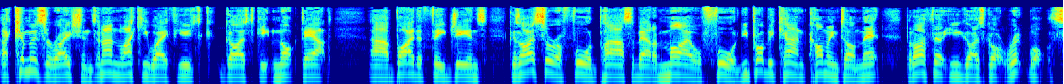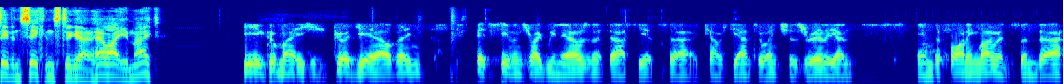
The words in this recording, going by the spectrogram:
uh, commiserations. An unlucky way for you guys to get knocked out uh, by the Fijians because I saw a forward pass about a mile forward. You probably can't comment on that, but I felt you guys got ripped. What seven seconds to go? How are you, mate? Yeah, good mate. Good. Yeah, I mean it's sevens rugby now, isn't it, Darcy? It's uh, it comes down to inches really, and and defining moments, and uh,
